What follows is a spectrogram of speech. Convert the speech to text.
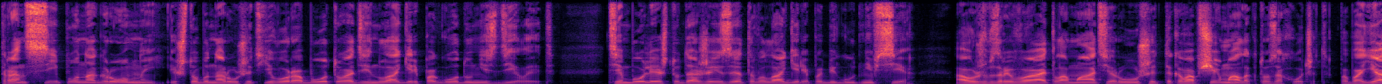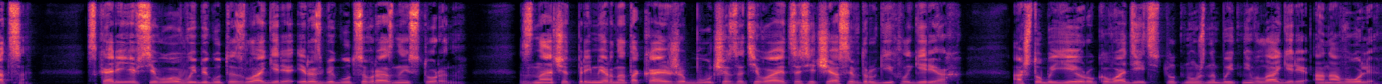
Транссип он огромный, и чтобы нарушить его работу, один лагерь погоду не сделает. Тем более, что даже из этого лагеря побегут не все. А уж взрывать, ломать и рушить, так вообще мало кто захочет. Побоятся. Скорее всего, выбегут из лагеря и разбегутся в разные стороны. Значит, примерно такая же буча затевается сейчас и в других лагерях. А чтобы ею руководить, тут нужно быть не в лагере, а на воле.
